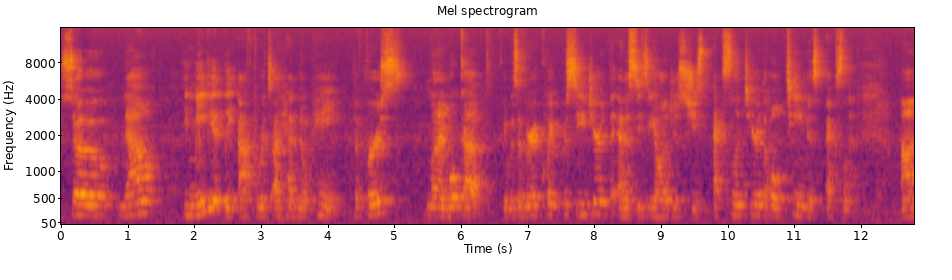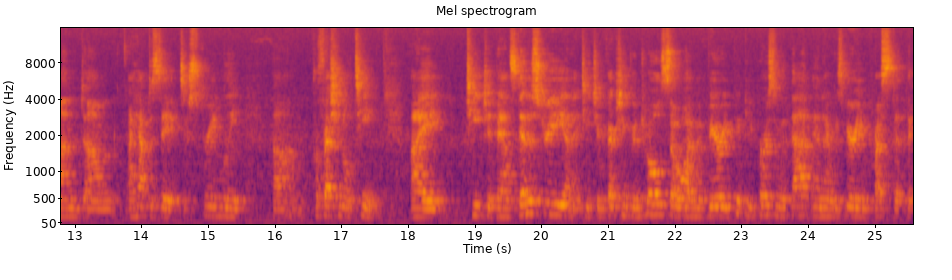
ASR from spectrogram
So now, immediately afterwards, I had no pain. The first, when I woke up, it was a very quick procedure. The anesthesiologist, she's excellent here. The whole team is excellent. And um, I have to say it's extremely um, professional team. I teach advanced dentistry and I teach infection control, so I'm a very picky person with that, and I was very impressed at the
